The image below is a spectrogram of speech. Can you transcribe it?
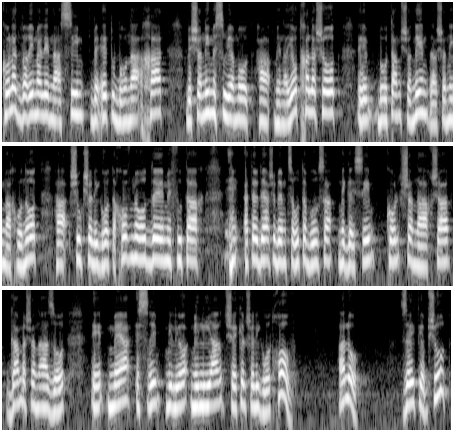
כל הדברים האלה נעשים בעת ובעונה אחת, בשנים מסוימות המניות חלשות, אה, באותם שנים, זה השנים האחרונות, השוק של אגרות החוב מאוד אה, מפותח. אה, אתה יודע שבאמצעות הבורסה מגייסים כל שנה עכשיו, גם בשנה הזאת, 120 מיליארד, מיליארד שקל של אגרות חוב. הלו, זה התייבשות?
